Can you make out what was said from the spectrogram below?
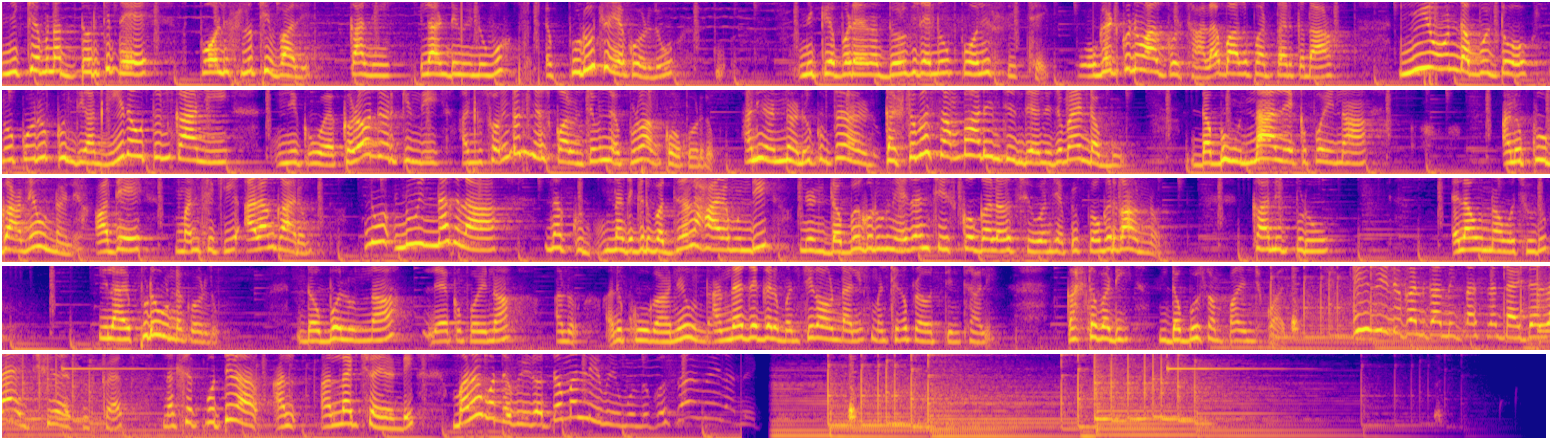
నీకేమైనా దొరికితే పోలీసులకు ఇవ్వాలి. కానీ ఇలాంటివి నువ్వు ఎప్పుడూ చేయకూడదు. నీకు ఎప్పుడైనా దొరికితే నువ్వు పోలీసులు ఇచ్చేయి. పోగొట్టుకున్న వాళ్ళు కూడా చాలా బాధపడతారు కదా. నీ ఓన్ డబ్బులతో నువ్వు కొనుక్కుంది అది నీదవుతుంది కానీ నీకు ఎక్కడో దొరికింది అది నువ్వు సొంతం చేసుకోవాలని చెప్పి నువ్వు ఎప్పుడూ అనుకోకూడదు అని అన్నాడు గుప్తనాడు కస్టమర్ సంపాదించింది నిజమైన డబ్బు. డబ్బు ఉన్నా లేకపోయినా అనుకుగానే ఉండాలి అదే మనిషికి అలంకారం. నువ్వు నువ్వు ఇందాకలా నాకు నా దగ్గర వజ్రాల హారం ఉంది నేను డబ్బులు కొనుక్కుని ఏదైనా చేసుకోగలవచ్చు అని చెప్పి పొగరుగా ఉన్నావు. కానీ ఇప్పుడు ఎలా ఉన్నావో చూడు. ఇలా ఎప్పుడూ ఉండకూడదు. డబ్బులు ఉన్నా లేకపోయినా అను అనుకుగానే ఉండాలి. అందరి దగ్గర మంచిగా ఉండాలి మంచిగా ప్రవర్తించాలి. కష్టపడి డబ్బు సంపాదించుకోవాలి. కనుక మీకు నచ్చినట్టయితే లైక్ షేర్ సబ్స్క్రైబ్ నచ్చకపోతే అన్లైక్ చేయండి. మరో కొత్త వీడియోతో మళ్ళీ మీ ముందుకు వస్తాను.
